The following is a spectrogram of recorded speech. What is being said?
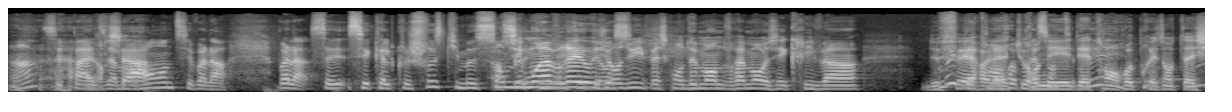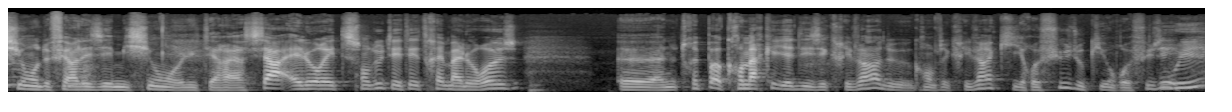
Hein c'est pas Elsa c'est voilà, voilà, c'est quelque chose qui me semble. C'est moins vrai aujourd'hui parce qu'on demande vraiment aux écrivains de faire la tournée, d'être en représentation, de faire les émissions littéraires. Ça, elle aurait sans doute été très malheureuse euh, à notre époque. Remarquez, il y a des écrivains, de grands écrivains, qui refusent ou qui ont refusé.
